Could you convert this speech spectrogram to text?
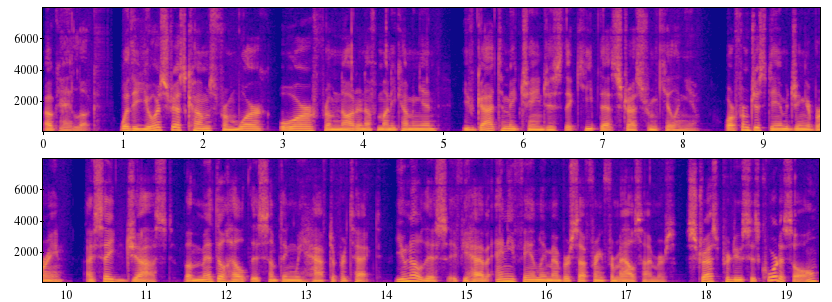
Okay, look, whether your stress comes from work or from not enough money coming in, you've got to make changes that keep that stress from killing you or from just damaging your brain. I say just, but mental health is something we have to protect. You know this if you have any family member suffering from Alzheimer's. Stress produces cortisol,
